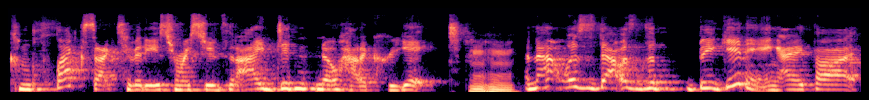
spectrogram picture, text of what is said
complex activities for my students that I didn't know how to create. Mm-hmm. And that was that was the beginning. I thought,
